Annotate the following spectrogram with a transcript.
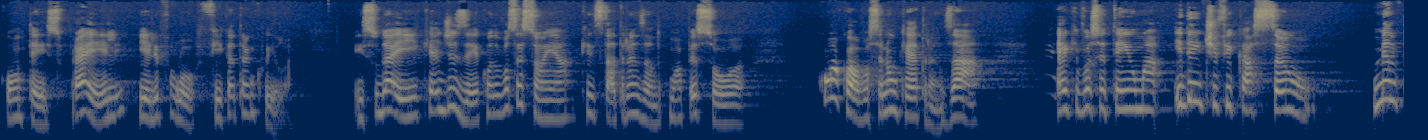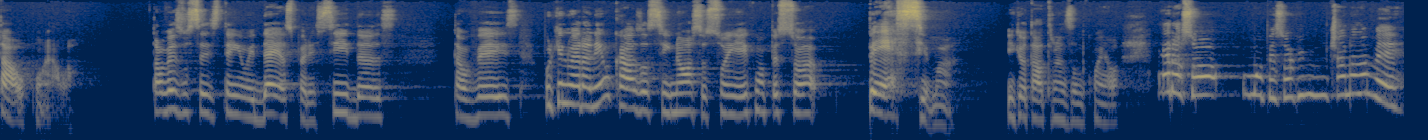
contei isso para ele e ele falou: fica tranquila. Isso daí quer dizer quando você sonha que está transando com uma pessoa com a qual você não quer transar, é que você tem uma identificação mental com ela. Talvez vocês tenham ideias parecidas, talvez. Porque não era nem o caso assim, nossa, eu sonhei com uma pessoa péssima e que eu tava transando com ela. Era só uma pessoa que não tinha nada a ver.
